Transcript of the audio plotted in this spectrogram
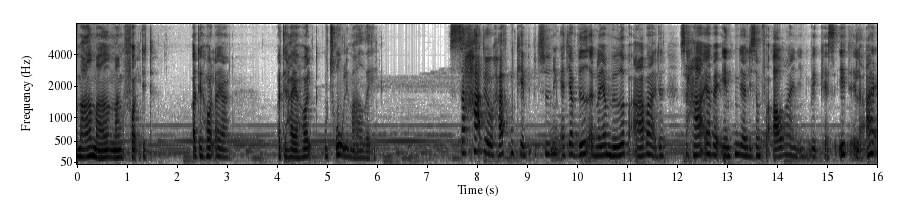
meget, meget mangfoldigt. Og det holder jeg, og det har jeg holdt utrolig meget af så har det jo haft en kæmpe betydning, at jeg ved, at når jeg møder på arbejde, så har jeg, hvad enten jeg ligesom får afregning ved kasse 1 eller ej,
